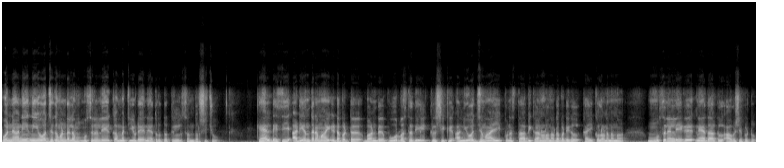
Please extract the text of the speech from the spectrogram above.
പൊന്നാനി നിയോജകമണ്ഡലം മുസ്ലിം ലീഗ് കമ്മിറ്റിയുടെ നേതൃത്വത്തിൽ സന്ദർശിച്ചു. കെ എൽ ഡി സി അടിയന്തരമായി ഇടപെട്ട് ബണ്ട് പൂർവസ്ഥിതിയിൽ കൃഷിക്ക് അനുയോജ്യമായി പുനഃസ്ഥാപിക്കാനുള്ള നടപടികൾ കൈക്കൊള്ളണമെന്ന് മുസ്ലിം ലീഗ് നേതാക്കൾ ആവശ്യപ്പെട്ടു.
